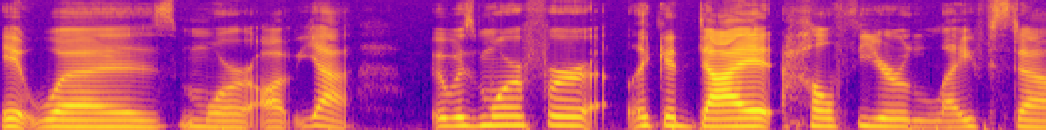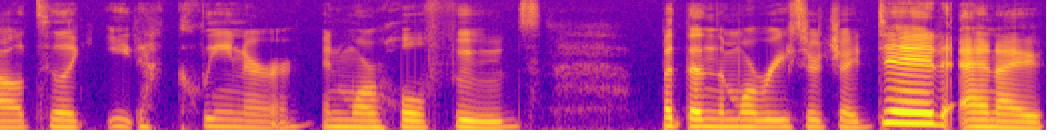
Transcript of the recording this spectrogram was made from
it was more, ob- yeah, it was more for like a diet, healthier lifestyle to like eat cleaner and more whole foods. But then the more research I did, and I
